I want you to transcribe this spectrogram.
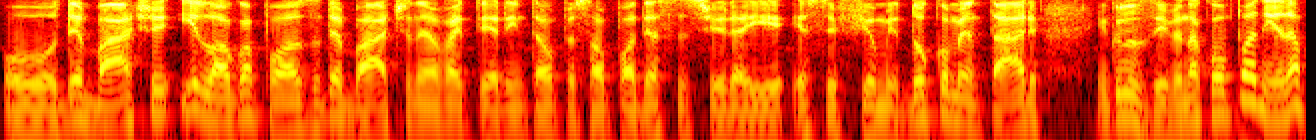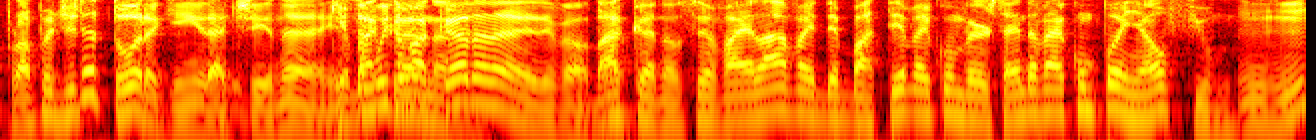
o debate e logo após o debate, né, vai ter, então o pessoal pode assistir aí esse filme documentário, inclusive na companhia da própria diretora aqui em Irati, né? Que Isso bacana, é muito bacana, né, Erivelto? Bacana, você vai lá, vai debater, vai conversar, ainda vai acompanhar o filme. Uhum.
